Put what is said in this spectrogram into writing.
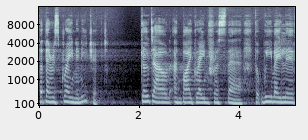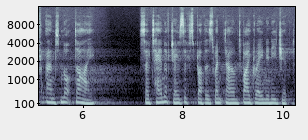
that there is grain in Egypt. Go down and buy grain for us there, that we may live and not die. So ten of Joseph's brothers went down to buy grain in Egypt.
